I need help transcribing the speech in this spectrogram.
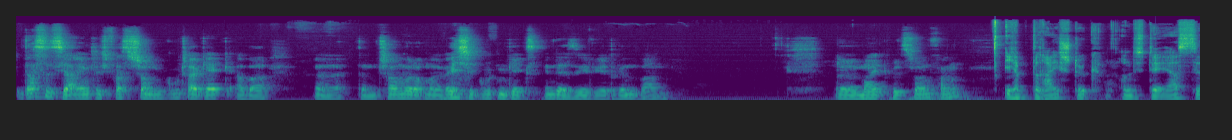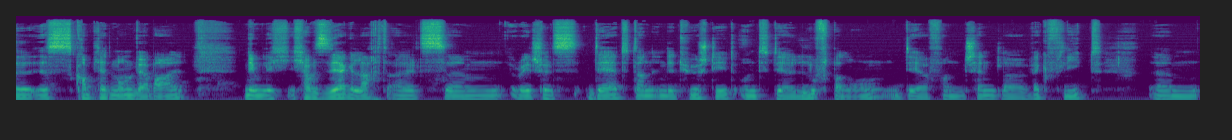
Das ist ja eigentlich fast schon ein guter Gag, aber äh, dann schauen wir doch mal, welche guten Gags in der Serie drin waren. Äh, Mike, willst du anfangen? Ich habe drei Stück und der erste ist komplett nonverbal. Nämlich, ich habe sehr gelacht, als ähm, Rachels Dad dann in der Tür steht und der Luftballon, der von Chandler wegfliegt, ähm,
